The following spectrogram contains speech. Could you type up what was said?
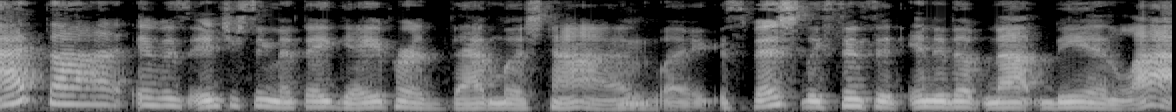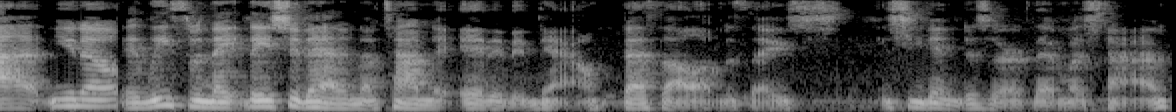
I thought it was interesting that they gave her that much time, Mm. like, especially since it ended up not being live, you know? At least when they, they should have had enough time to edit it down. That's all I'm gonna say. She, didn't deserve that much time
